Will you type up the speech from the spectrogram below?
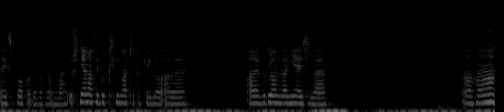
Ej, spoko to wygląda. Już nie ma tego klimatu takiego, ale... Ale wygląda nieźle. Aha.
